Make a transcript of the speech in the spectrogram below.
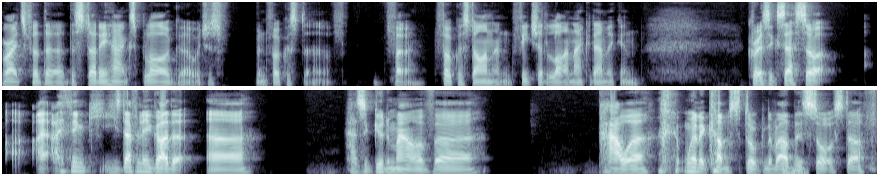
writes for the the Study Hacks blog, which has been focused focused on and featured a lot in academic and career success. So I, I think he's definitely a guy that uh, has a good amount of uh, power when it comes to talking about this sort of stuff.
